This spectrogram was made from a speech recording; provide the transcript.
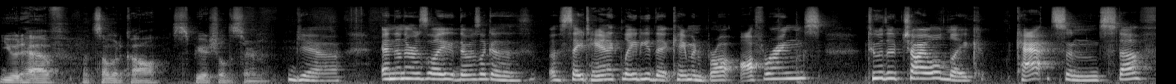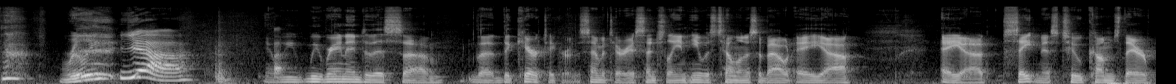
You would have what some would call spiritual discernment. yeah and then there was like there was like a, a satanic lady that came and brought offerings to the child like cats and stuff Really? yeah Yeah, we, we ran into this um, the the caretaker of the cemetery essentially, and he was telling us about a uh, a uh, Satanist who comes there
